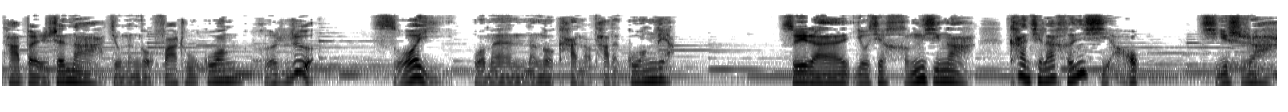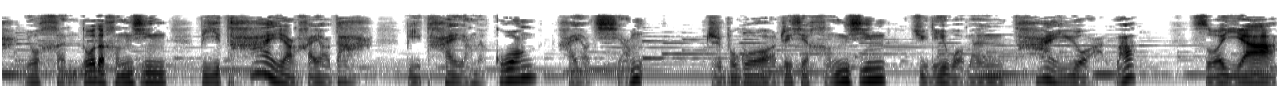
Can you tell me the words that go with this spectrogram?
它本身呢就能够发出光和热，所以我们能够看到它的光亮。虽然有些恒星啊看起来很小，其实啊有很多的恒星比太阳还要大，比太阳的光还要强，只不过这些恒星。距离我们太远了，所以呀，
